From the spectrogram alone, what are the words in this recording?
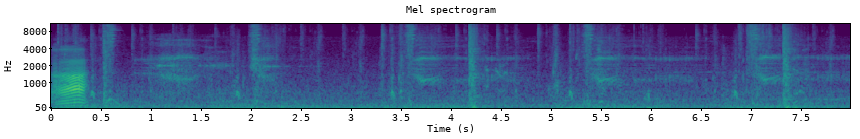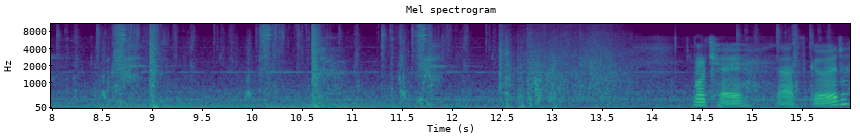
Ah. Okay, that's good.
